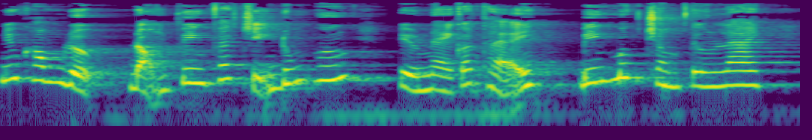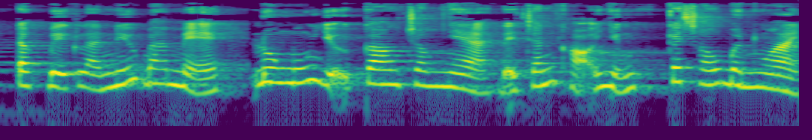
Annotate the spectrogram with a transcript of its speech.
Nếu không được động viên phát triển đúng hướng, điều này có thể biến mất trong tương lai. Đặc biệt là nếu ba mẹ luôn muốn giữ con trong nhà để tránh khỏi những cái xấu bên ngoài.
